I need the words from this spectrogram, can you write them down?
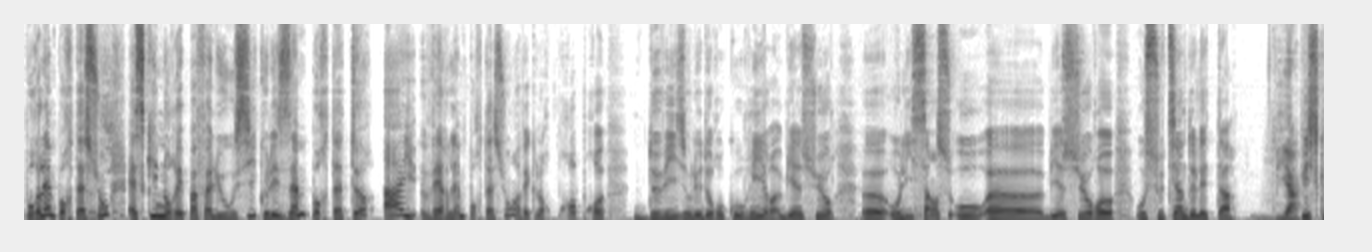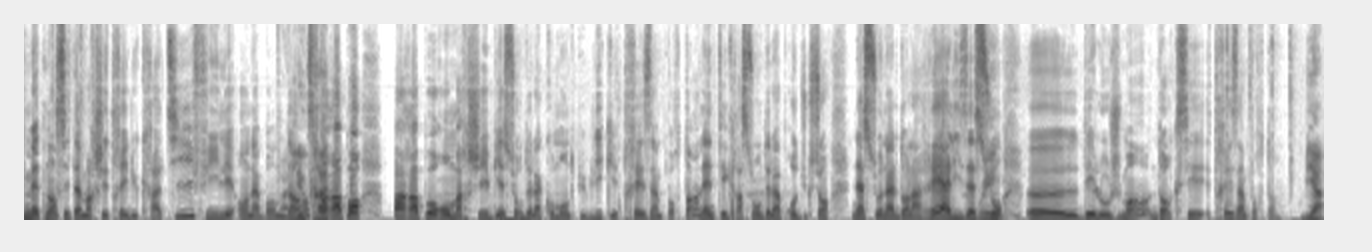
pour l'importation. Est-ce qu'il n'aurait pas fallu aussi que les importateurs aillent vers l'importation avec leur propre devise au lieu de recourir, bien sûr, aux licences ou bien sûr au soutien de l'État? Bien. Puisque maintenant c'est un marché très lucratif, il est en abondance. lucrat- Par, rapport, par rapport au marché, bien sûr, de la commande publique est très important. L'intégration de la production nationale dans la réalisation euh, des logements, donc c'est très important. Bien.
